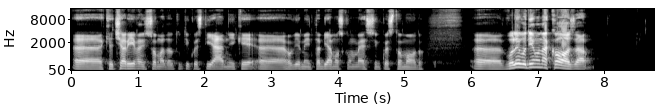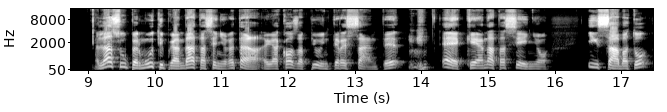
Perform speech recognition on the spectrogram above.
uh, che ci arrivano insomma da tutti questi anni che uh, ovviamente abbiamo scommesso in questo modo. volevo dire una cosa, la super multipla andata a segno in realtà la cosa più interessante è che è andata a segno il sabato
